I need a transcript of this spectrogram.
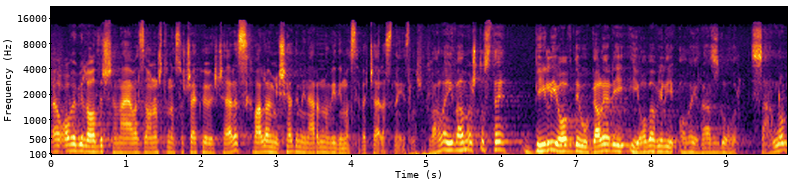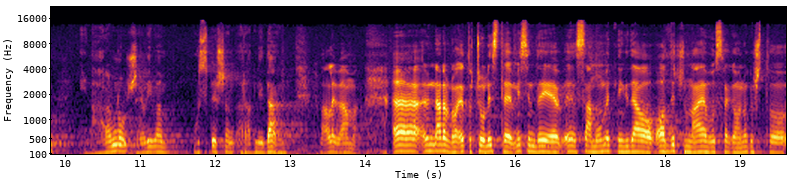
Ovo je bila odlična najava za ono što nas očekuje večeras. Hvala vam još jednom i naravno vidimo se večeras na izložbi. Hvala i vama što ste bili ovde u galeriji i obavili ovaj razgovor sa mnom i naravno želim vam uspešan radni dan. Hvala vama. E, naravno, eto, čuli ste, mislim da je e, sam umetnik dao odličnu najavu svega onoga što e,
